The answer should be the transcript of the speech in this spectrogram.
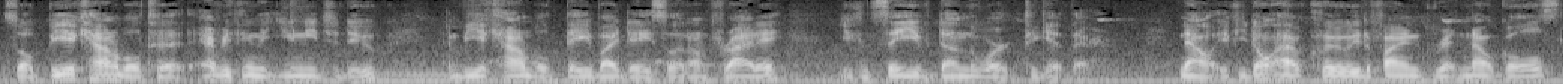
So, be accountable to everything that you need to do and be accountable day by day so that on Friday you can say you've done the work to get there. Now, if you don't have clearly defined written out goals,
